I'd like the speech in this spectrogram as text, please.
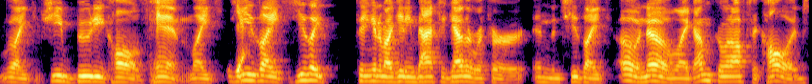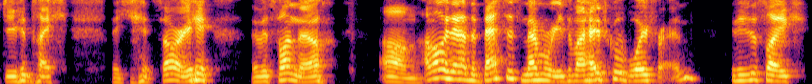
like she booty calls him. Like yeah. he's like he's like thinking about getting back together with her, and then she's like, "Oh no, like I'm going off to college, dude. Like, like sorry, it was fun though. Um, I'm always gonna have the bestest memories of my high school boyfriend." And he's just like,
